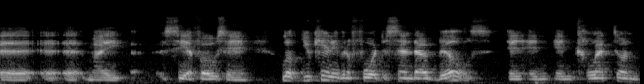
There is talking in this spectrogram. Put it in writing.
uh, uh, uh my CFO saying, "Look, you can't even afford to send out bills and, and, and collect on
